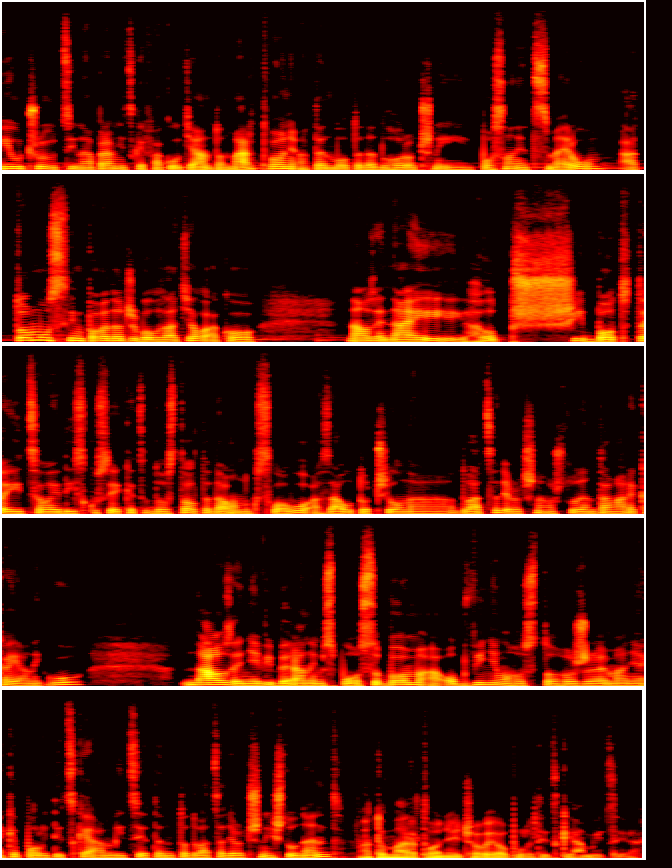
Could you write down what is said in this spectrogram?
vyučujúci na právnickej fakulte Anton Martvoň a ten bol teda dlhoročný poslanec Smeru. A to musím povedať, že bol zatiaľ ako naozaj najhlbší bod tej celej diskusie, keď sa dostal teda on k slovu a zautočil na 20-ročného študenta Mareka Janigu, naozaj nevyberaným spôsobom a obvinil ho z toho, že má nejaké politické ambície tento 20-ročný študent. A to Martvo niečo vie o politických ambíciách.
